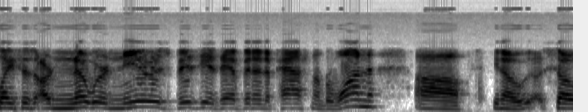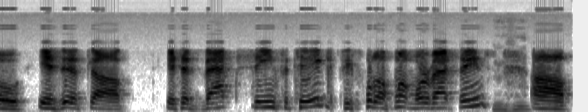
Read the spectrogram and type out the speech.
places are nowhere near as busy as they have been in the past. Number one, uh, you know, so is it uh, is it vaccine fatigue? People don't want more vaccines, mm-hmm. uh,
